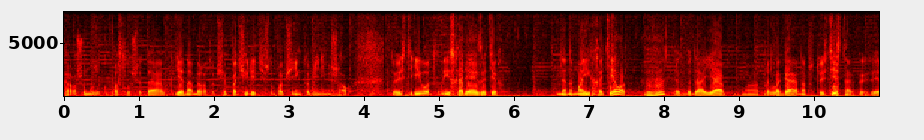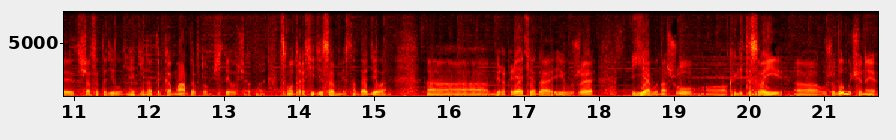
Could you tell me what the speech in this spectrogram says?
хорошую музыку послушать, да, где наоборот вообще почилить, чтобы вообще никто мне не мешал. То есть, и вот исходя из этих наверное, моих хотелок, Мгм. как бы, да, я э, предлагаю нам, то, естественно, я сейчас это делаю не один, это команда, в том числе вот сейчас мы с Мотор Сити совместно, да, делаем а, мероприятия, да, и уже я выношу э, какие-то свои э, уже вымученные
